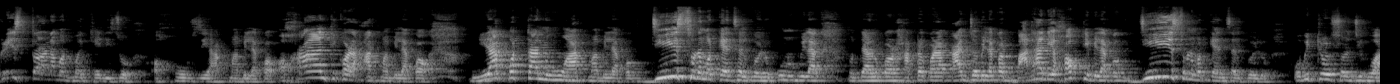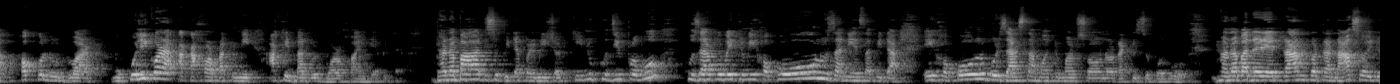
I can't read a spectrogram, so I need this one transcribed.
কৃষ্টৰ নামত মই খেদিছোঁ অসৌজী আত্মাবিলাকক অশান্তি কৰা আত্মাবিলাকক নিৰাপত্তা নোহোৱা আত্মাবিলাকক যিচু নামত কেঞ্চেল কৰিলোঁ। কোনোবিলাক তেওঁলোকৰ হাতৰ কৰা কাৰ্যবিলাকত বাধা দিয়া শক্তিবিলাকক যিচু নামত কেঞ্চেল কৰিলোঁ। পবিত্ৰ সৰ্জি হোৱা সকলো দুৱাৰ মুকলি কৰা আকাশৰ পৰা তুমি আশীৰ্বাদবোৰ বৰষাই দিয়া পিতা। ধন্যবাদ দিছোঁ পিতা পৰমেশ্বৰ। কিনো খুজিম প্ৰভু? খোজাৰ পূৰ্বে তুমি সকলো জানি আছা পিতা। এই সকলোবোৰ যাচনা মই তোমাৰ চৰণত ৰাখিছোঁ প্ৰভু। ধন্যবাদেৰে ত্ৰাণকৰ্তা না চৰিত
